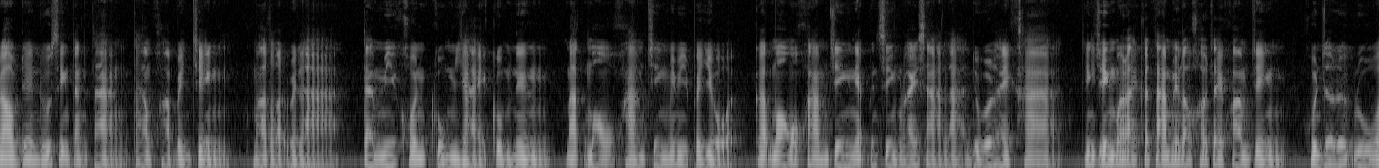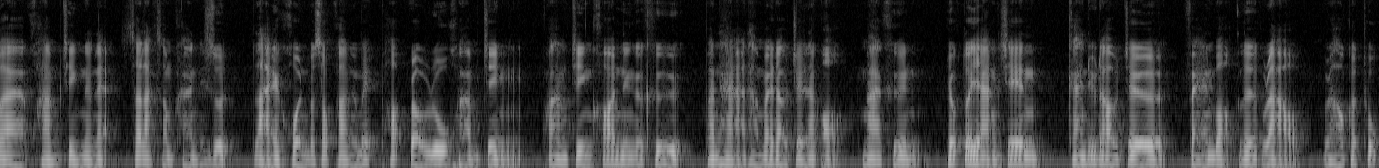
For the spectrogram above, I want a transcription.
เราเรียนรู้สิ่งต่างๆ ตามความเป็นจริง มาตลอดเวลา แต่มีคนกลุ่มใหญ่กลุ่มหนึ่ง มักมองว่าความจริงไม่มีประโยชน์กลับมองว่าความจริงเนี่ยเป็นสิ่งไร้สาระหรือไร้ค่า จริง ๆ เมื่อไหร่ก็ตามให้เราเข้าใจความจริง คุณจะรึกรู้ว่าความจริงนั่นแหละ ลักสำคัญที่สุด หลายคนประสบความสำเร็จเพราะเรารู้ความจริง ความจริงข้อหนึ่งก็คือปัญหาทำให้เราเจอทางออกมากขึ้น ยกตัวอย่างเช่น การที่เราเจอแฟนบอกเลิกเรา เราก็ทุก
